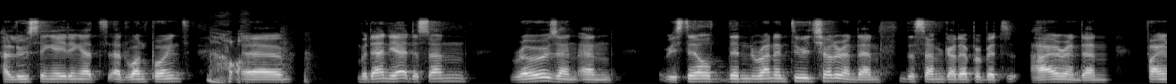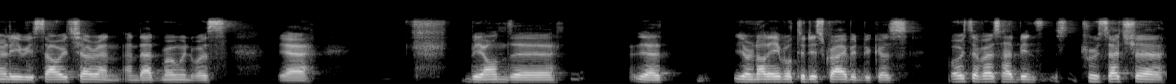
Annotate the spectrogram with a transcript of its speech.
hallucinating at at one point. Oh. Um, but then yeah, the sun rose and and we still didn't run into each other. And then the sun got up a bit higher, and then finally we saw each other. And and that moment was yeah beyond the yeah you're not able to describe it because both of us had been through such a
